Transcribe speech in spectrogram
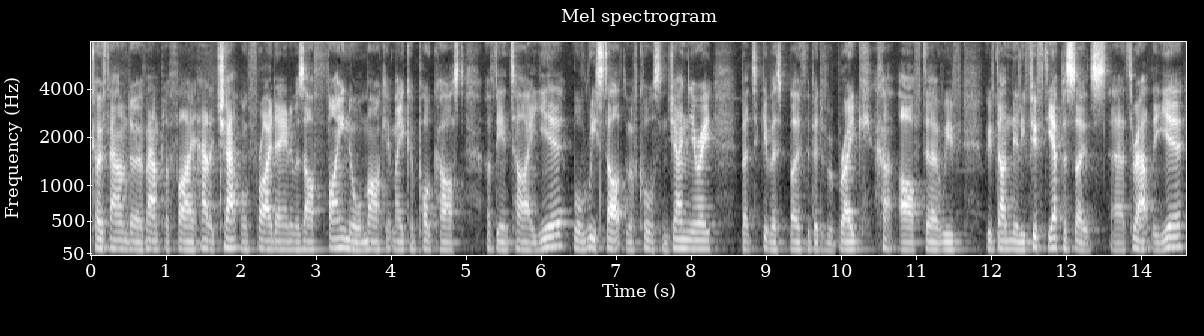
co-founder of Amplify, had a chat on Friday, and it was our final Market Maker podcast of the entire year. We'll restart them, of course, in January, but to give us both a bit of a break after we've we've done nearly 50 episodes uh, throughout the year.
